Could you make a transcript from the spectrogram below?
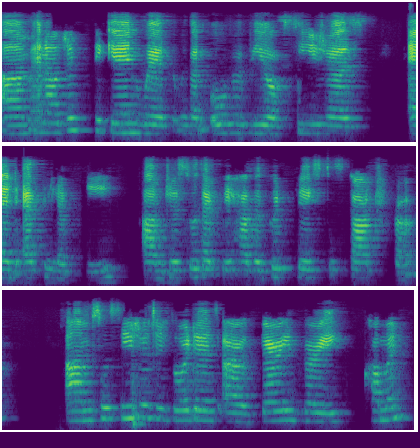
Um, and I'll just begin with, with an overview of seizures and epilepsy, um, just so that we have a good place to start from. Um, so seizure disorders are very, very common,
